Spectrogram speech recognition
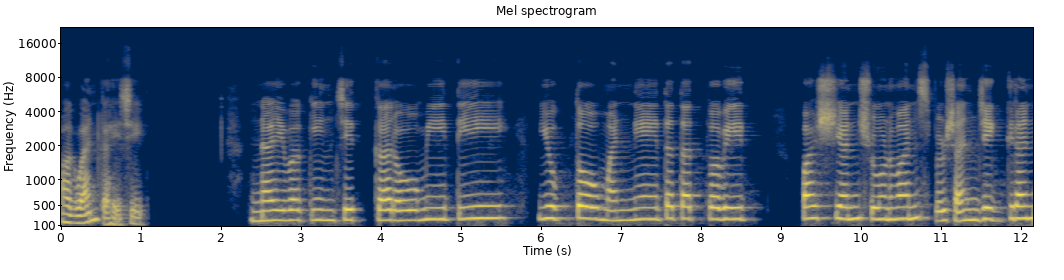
ભગવાન કહે છે, નૈવ કિંચિત કરોમીતિ યુક્તો મન્યેત તત્વવિદ પશ્યન શૃણવન સ્પૃશન જિઘ્રન,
